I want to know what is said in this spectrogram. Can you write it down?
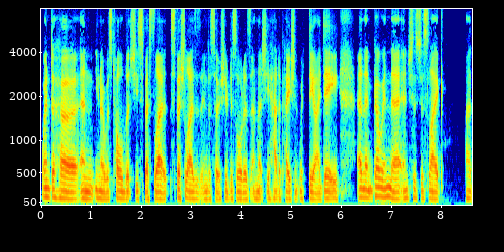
Went to her and, you know, was told that she specialize, specializes in dissociative disorders and that she had a patient with DID. And then go in there and she's just like, I,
